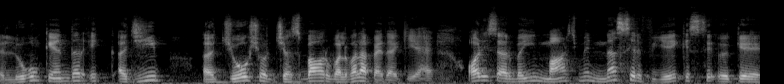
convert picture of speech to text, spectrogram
لوگوں کے اندر ایک عجیب جوش اور جذبہ اور ولولہ پیدا کیا ہے۔ اور اس اربعین مارچ میں نہ صرف یہ کہ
